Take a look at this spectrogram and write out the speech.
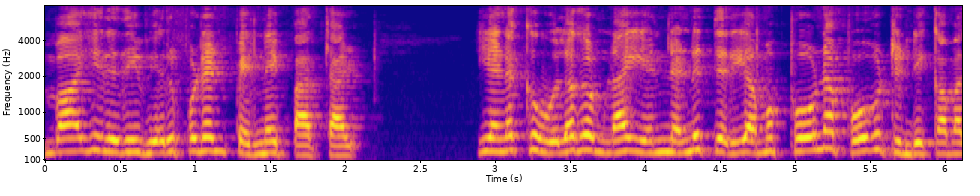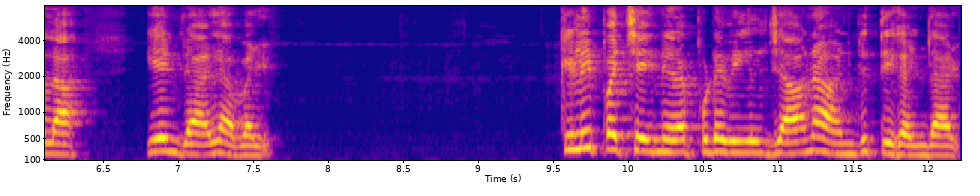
பாகிரதி வெறுப்புடன் பெண்ணை பார்த்தாள். எனக்கு உலகம்னா என்னன்னு தெரியாம போனா போகட்டுண்டி கமலா என்றாள் அவள். கிளிப்பச்சை நிறப்புடவையில் ஜானா அன்று திகழ்ந்தாள்.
